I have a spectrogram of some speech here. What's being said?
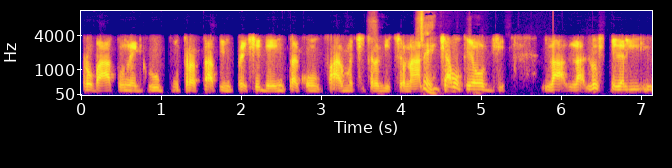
trovato nel gruppo trattato in precedenza con farmaci tradizionali sì. diciamo che oggi la, la, il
